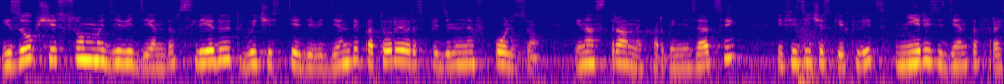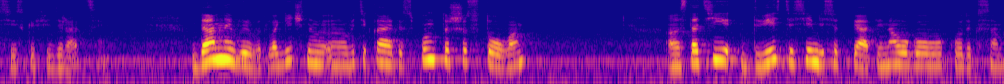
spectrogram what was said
из общей суммы дивидендов следует вычесть те дивиденды, которые распределены в пользу иностранных организаций – и физических лиц, не резидентов Российской Федерации. Данный вывод логично э, вытекает из пункта 6 э, статьи 275 Налогового кодекса,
